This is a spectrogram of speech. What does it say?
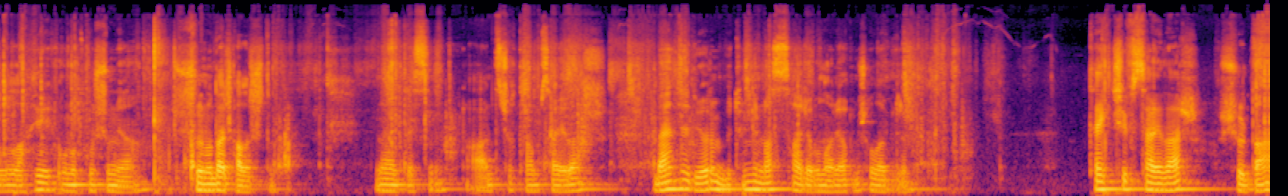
Vallahi unutmuşum ya. Şunu da çalıştım. Neredesin? Ardışık tam sayılar. Ben de diyorum bütün gün nasıl sadece bunları yapmış olabilirim. Tek çift sayılar şuradan.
